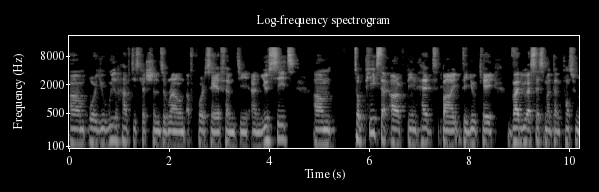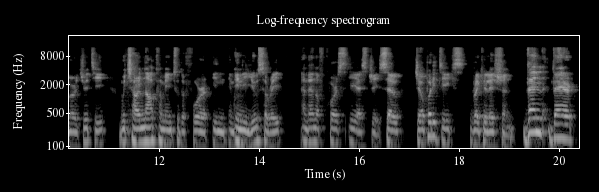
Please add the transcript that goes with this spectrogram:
um, or you will have discussions around, of course, AIFMD and UCITS, um, topics that are being had by the UK value assessment and consumer duty, which are now coming to the fore in, in, in EU, sorry. And then, of course, ESG. So geopolitics, regulation. Then there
